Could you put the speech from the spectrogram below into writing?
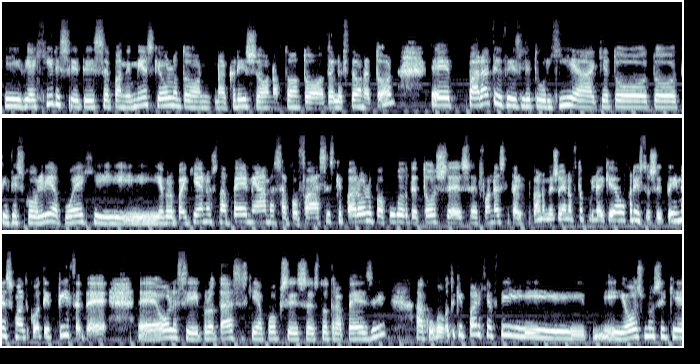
η διαχείριση της πανδημίας και όλων των κρίσεων αυτών των τελευταίων ετών ε, παρά τη δυσλειτουργία και το, το, τη δυσκολία που έχει η Ευρωπαϊκή Ένωση να παίρνει άμεσα αποφάσεις και παρόλο που ακούγονται τόσες φωνές και τα λοιπά νομίζω είναι αυτό που λέει και ο Χρήστος είναι σημαντικό ότι τίθενται ε, όλες οι προτάσεις και οι απόψεις στο τραπέζι ακούγονται και υπάρχει αυτή η, η όσμωση και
